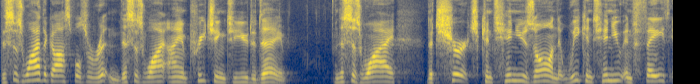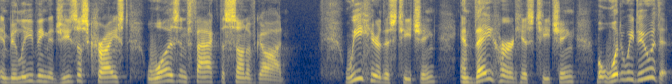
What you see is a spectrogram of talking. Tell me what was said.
This is why the Gospels were written. This is why I am preaching to you today. This is why the church continues on, that we continue in faith in believing that Jesus Christ was, in fact, the Son of God. We hear this teaching, and they heard his teaching, but what do we do with it?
